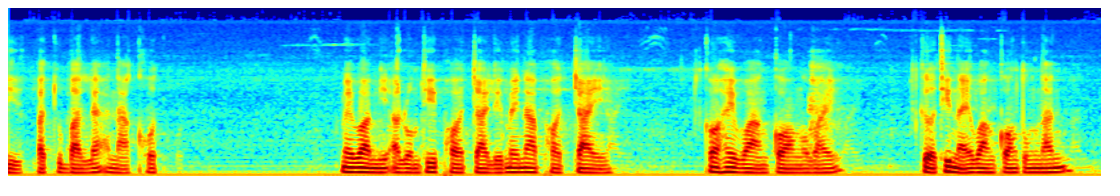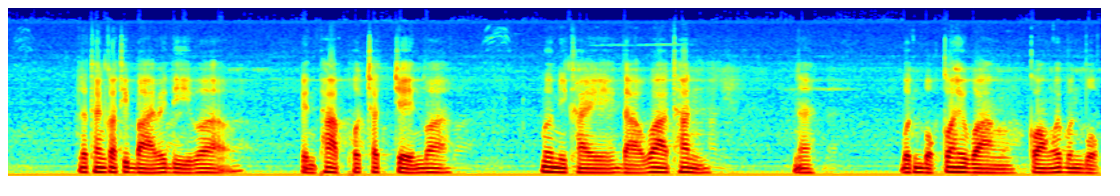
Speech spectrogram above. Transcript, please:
ดีต ปัจจุบันและอนาคต ไม่ว่ามีอารมณ์ที่พอใจหรือไม่น่าพอใจ ก็ให้วางกองเอาไว้ เกิดที่ไหนวางกองตรงนั้น แล้วท่านก็อธิบายไว้ดีว่าเป็นภาพพจน์ชัดเจนว่า เมื่อมีใครด่าว่าท่านนะบนบกก็ให้วางกองไว้บนบก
